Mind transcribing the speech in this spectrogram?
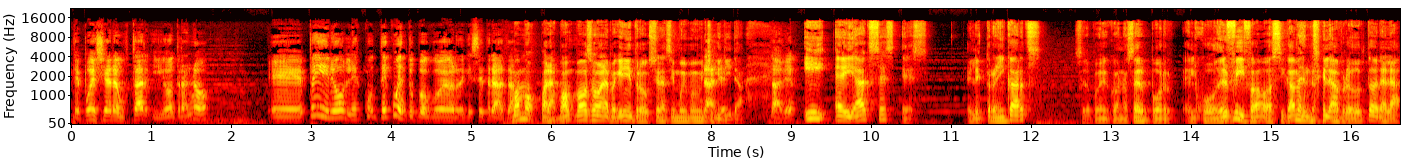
te puede llegar a gustar y otras no. Eh, pero les cu- te cuento un poco de, de qué se trata. Vamos, para, vamos a hacer una pequeña introducción así muy, muy, muy Dale. chiquitita. Dale. EA Access es Electronic Arts, se lo puede conocer por el juego del FIFA, básicamente, la productora, la,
